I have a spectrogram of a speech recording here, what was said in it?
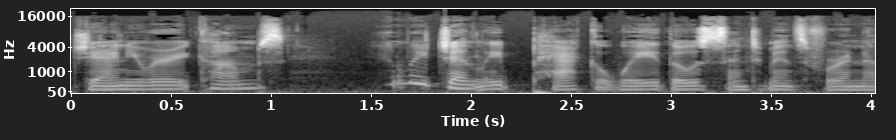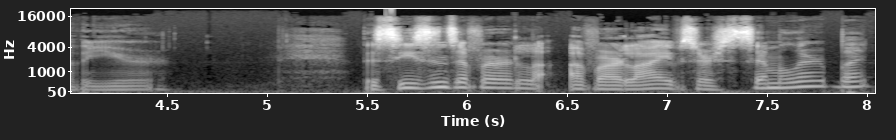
January comes, and we gently pack away those sentiments for another year. The seasons of our, of our lives are similar but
